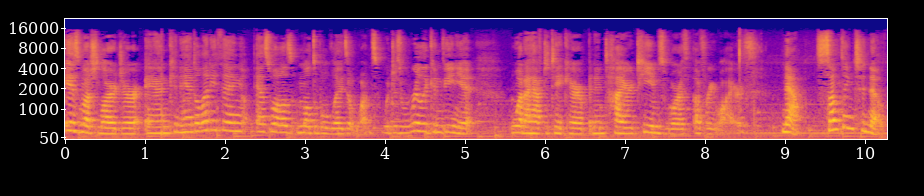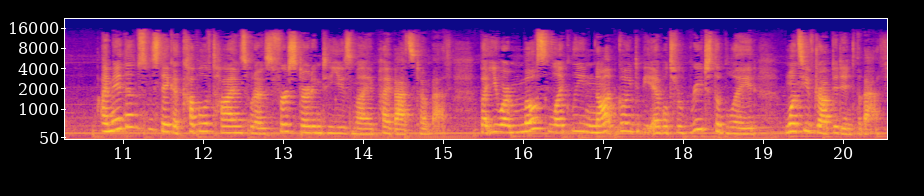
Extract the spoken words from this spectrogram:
is much larger and can handle anything as well as multiple blades at once, which is really convenient when I have to take care of an entire team's worth of rewires. Now, something to note. I made this mistake a couple of times when I was first starting to use my pipe acetone bath, but you are most likely not going to be able to reach the blade once you've dropped it into the bath,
